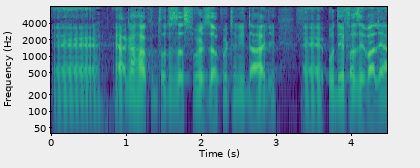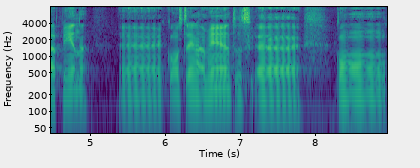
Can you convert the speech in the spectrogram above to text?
É, é agarrar com todas as forças a oportunidade, é, poder fazer valer a pena é, com os treinamentos, é, com,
